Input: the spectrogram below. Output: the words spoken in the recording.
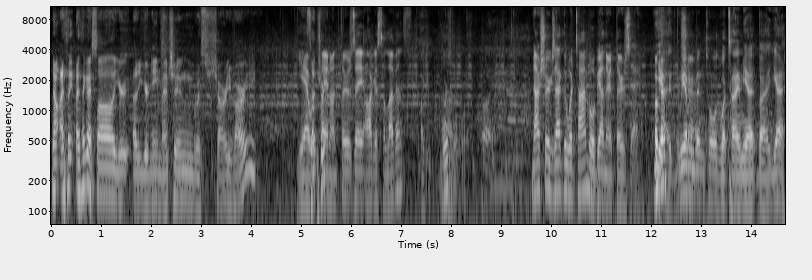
Now I think I think I saw your uh, your name mentioned with Charivari. Yeah, Is we're that true? playing on Thursday, August 11th. Like, where's- Not sure exactly what time, but we'll be on there Thursday. Yeah, we haven't been told what time yet, but yeah,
